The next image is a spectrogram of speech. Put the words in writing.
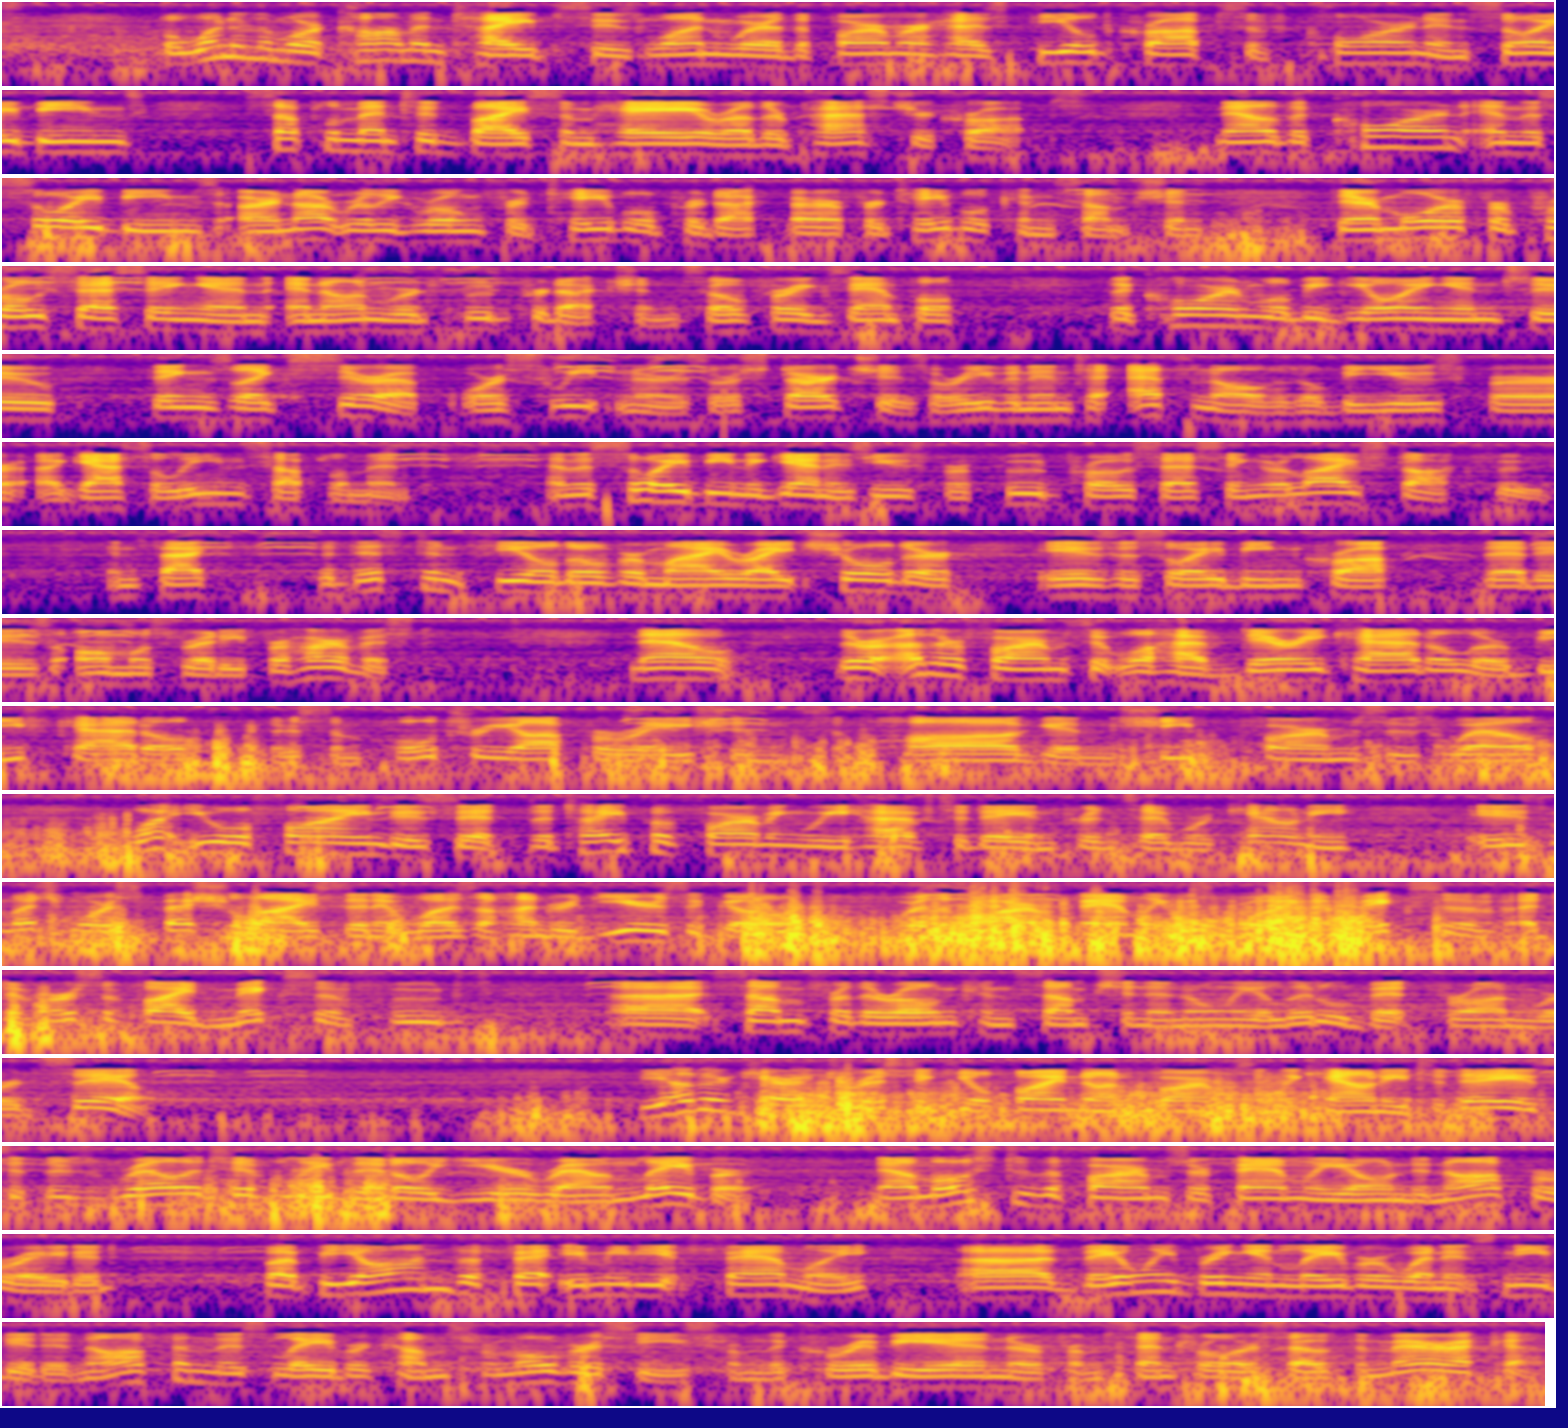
But one of the more common types is one where the farmer has field crops of corn and soybeans supplemented by some hay or other pasture crops. Now the corn and the soybeans are not really grown for table product or for table consumption, they're more for processing and, and onward food production. So for example, the corn will be going into things like syrup or sweeteners or starches or even into ethanol that will be used for a gasoline supplement. And the soybean again is used for food processing or livestock food. In fact, the distant field over my right shoulder is a soybean crop that is almost ready for harvest. Now, there are other farms that will have dairy cattle or beef cattle. There's some poultry operations, hog and sheep farms as well. What you will find is that the type of farming we have today in Prince Edward County is much more specialized than it was a 100 years ago, where the farm family was growing a mix of, a diversified mix of foods, uh, some for their own consumption and only a little bit for onward sale. The other characteristic you'll find on farms in the county today is that there's relatively little year-round labor. Now most of the farms are family owned and operated, but beyond the fa immediate family, uh, they only bring in labor when it's needed, and often this labor comes from overseas, from the Caribbean or from Central or South America.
